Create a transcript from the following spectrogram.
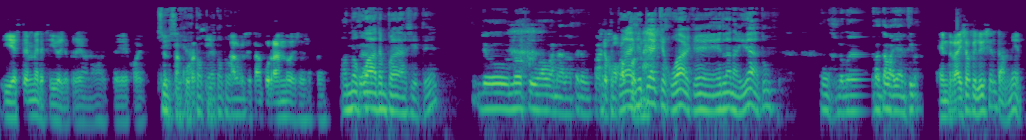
Y este es merecido, yo creo, ¿no? Este, joder. Sí, sí, a tope, a tope. Algo se está currando, eso, eso. Aún no jugado a temporada 7, ¿eh? Yo no he jugado a nada, pero... Para temporada 7 hay que jugar, que es la Navidad, tú. Uf, lo que faltaba ya encima. En Rise of Elysium también.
